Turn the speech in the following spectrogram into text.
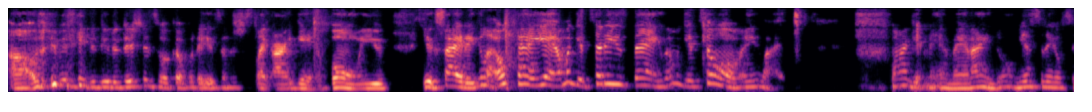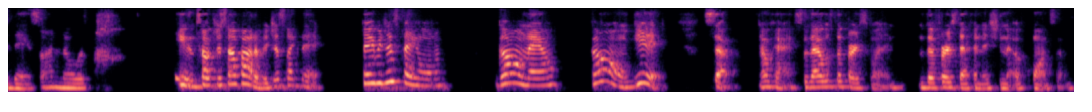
um, people need to do the dishes for a couple days, and it's just like, all right, yeah, boom, and you you're excited. You're like, okay, yeah, I'm gonna get to these things. I'm gonna get to them, and you're like, when I get there, man, I ain't doing them yesterday or today, so I know it's. You can talk yourself out of it just like that, baby. Just stay on them. Go on now. Go on, get it. So Okay, so that was the first one, the first definition of quantum.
